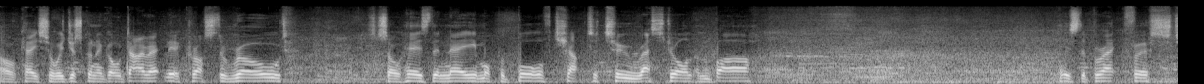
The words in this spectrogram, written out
Okay, so we're just going to go directly across the road. So here's the name up above, Chapter 2 Restaurant and Bar. Here's the breakfast.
